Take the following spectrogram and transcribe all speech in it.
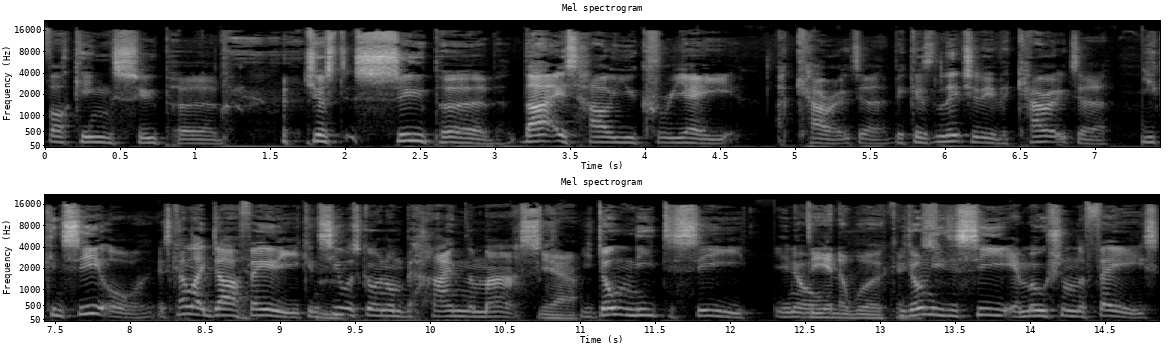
Fucking superb. Just superb. That is how you create a character because literally the character you can see it all. It's kind of like Darth Vader. You can see what's going on behind the mask. Mm. Yeah. You don't need to see, you know, The inner workings. You don't need to see emotion on the face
